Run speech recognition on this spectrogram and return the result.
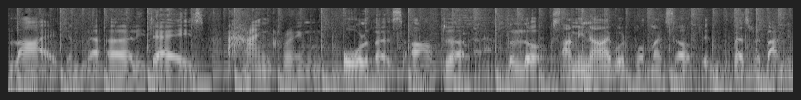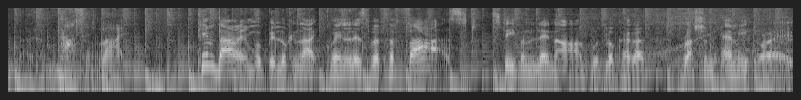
live in the early days, hankering all of us after the looks. I mean, I would put myself in the best way, but I mean, nothing like. Kim Barron would be looking like Queen Elizabeth I. Stephen Linard would look like a Russian emigre.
